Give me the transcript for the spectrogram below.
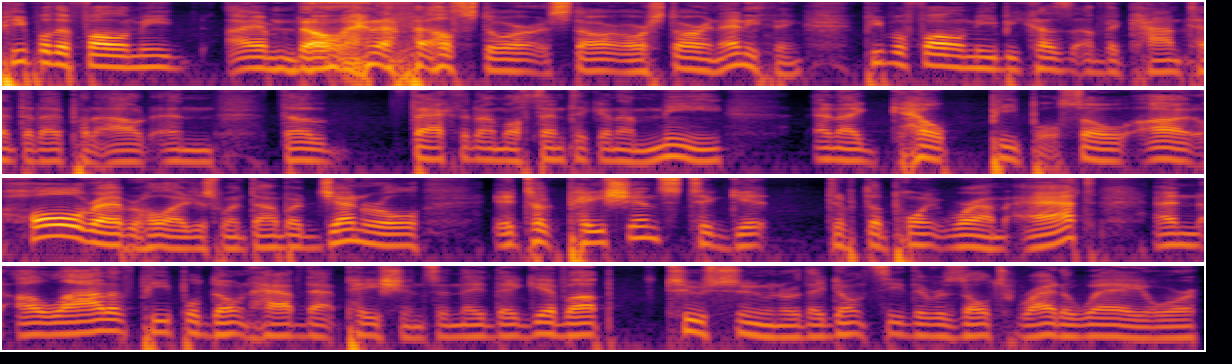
people that follow me, I am no NFL star, star or star in anything. People follow me because of the content that I put out and the fact that I'm authentic and I'm me and I help people. So a uh, whole rabbit hole I just went down, but general, it took patience to get to the point where I'm at, and a lot of people don't have that patience and they they give up too soon or they don't see the results right away or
